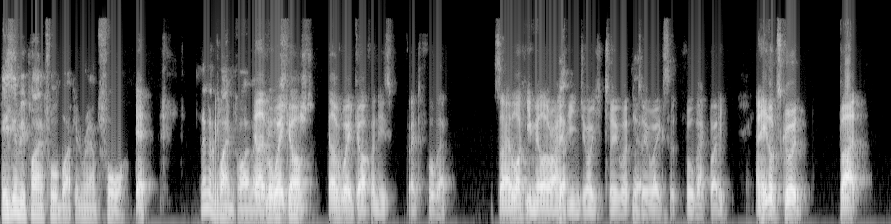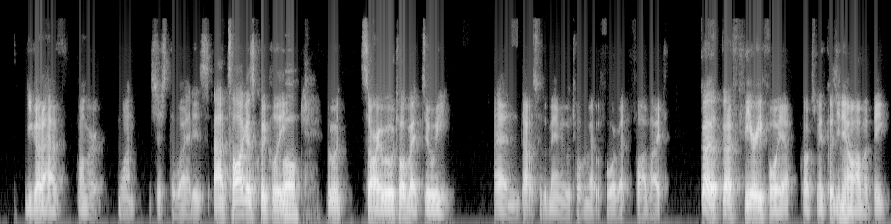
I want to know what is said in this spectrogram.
He's going to be playing fullback in round four. Yeah. Not going to play in five. He'll have a week off. He'll have a week off, and he's back to fullback. So, Lachie Miller, I hope you enjoyed your two two weeks at fullback, buddy. And he looks good, but you got to have Ponga at one. It's just the way it is. Uh, Tigers quickly. Well, we were sorry, we were talking about Doueihi, and that was for the man we were talking about before about the five eight. Got a, got a theory for you, Cocksmith, because you know I'm a big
